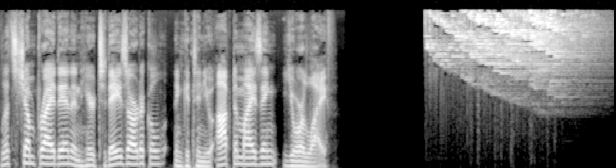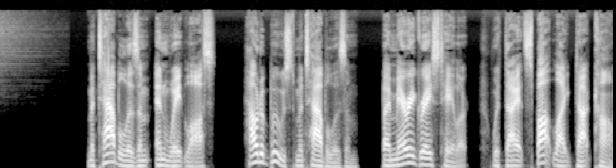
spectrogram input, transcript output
let's jump right in and hear today's article and continue optimizing your life. Metabolism and Weight Loss How to Boost Metabolism by Mary Grace Taylor with DietSpotlight.com.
